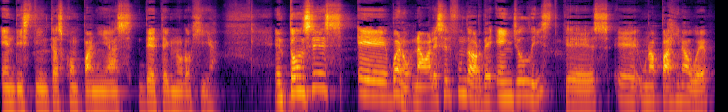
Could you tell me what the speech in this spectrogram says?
en distintas compañías de tecnología. Entonces, eh, bueno, Naval es el fundador de Angel List, que es eh, una página web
